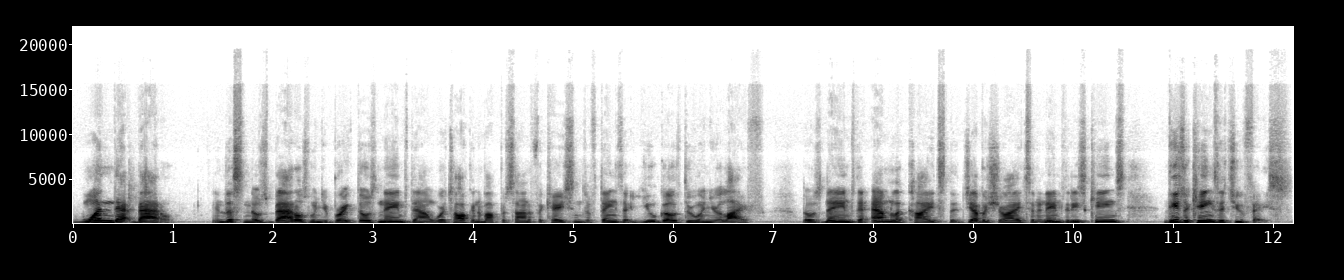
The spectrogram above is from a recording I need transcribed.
won that battle, and listen, those battles, when you break those names down, we're talking about personifications of things that you go through in your life. Those names, the Amalekites, the Jebusites, and the names of these mm-hmm. kings, these are kings that you face.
